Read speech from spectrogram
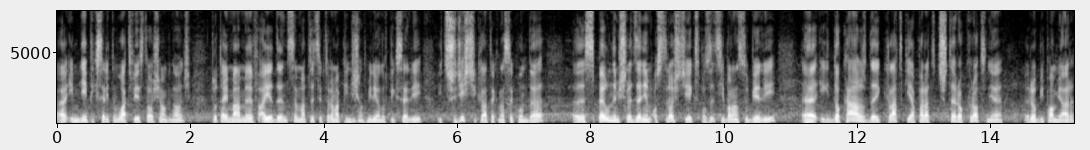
E, Im mniej pikseli, tym łatwiej jest to osiągnąć. Tutaj mamy w A1 matrycę, która ma 50 milionów pikseli i 30 klatek na sekundę e, z pełnym śledzeniem ostrości, ekspozycji, balansu bieli i do każdej klatki aparat czterokrotnie robi pomiar,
